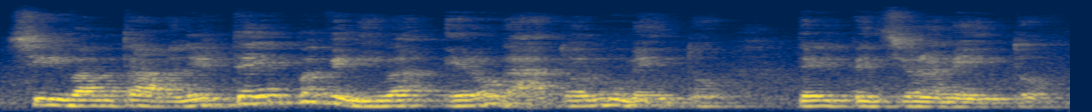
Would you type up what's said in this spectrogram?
si rivalutava nel tempo e veniva erogato al momento del pensionamento.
